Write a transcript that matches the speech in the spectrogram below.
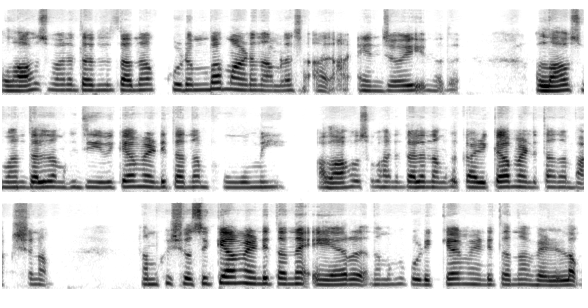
അള്ളാഹു സുബാനത്തല തന്ന കുടുംബമാണ് നമ്മൾ എൻജോയ് ചെയ്യുന്നത്. അള്ളാഹു സുബാനത്തല നമുക്ക് ജീവിക്കാൻ വേണ്ടി തന്ന ഭൂമി അള്ളാഹു സുബാനത്തല നമുക്ക് കഴിക്കാൻ വേണ്ടി തന്ന ഭക്ഷണം നമുക്ക് ശ്വസിക്കാൻ വേണ്ടി തന്ന എയർ നമുക്ക് കുടിക്കാൻ വേണ്ടി തന്ന വെള്ളം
